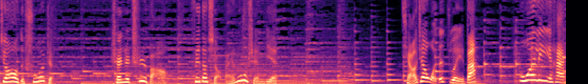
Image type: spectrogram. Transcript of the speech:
骄傲地说着，扇着翅膀飞到小白鹿身边。瞧瞧我的嘴巴，多厉害！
